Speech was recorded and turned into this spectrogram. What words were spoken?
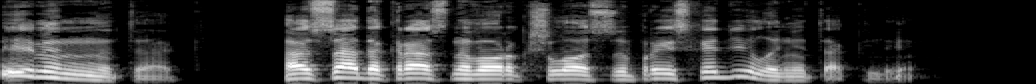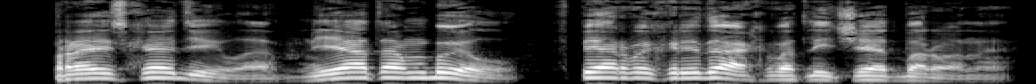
«Именно так. Осада Красного Оркшлосса происходила, не так ли? Происходило. Я там был. В первых рядах, в отличие от барона.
